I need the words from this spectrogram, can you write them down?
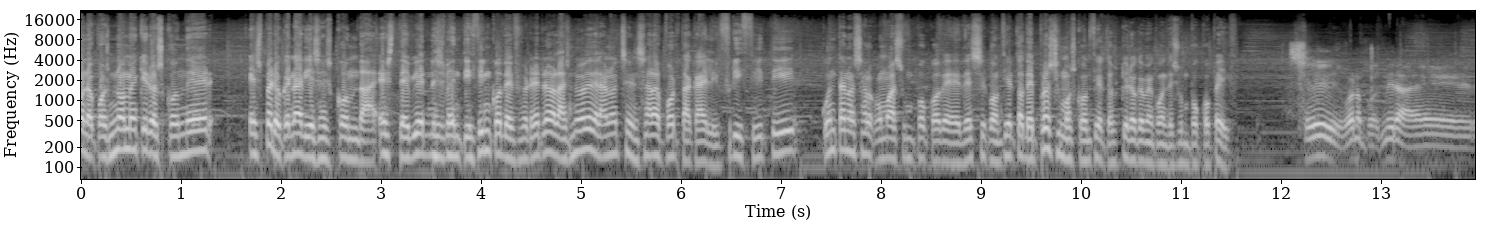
Bueno, pues no me quiero esconder. Espero que nadie se esconda este viernes 25 de febrero a las 9 de la noche en Sala Porta Caeli Free City. Cuéntanos algo más un poco de, ese concierto, de próximos conciertos. Quiero que me cuentes un poco, Pave. Sí, bueno, pues mira, eh,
